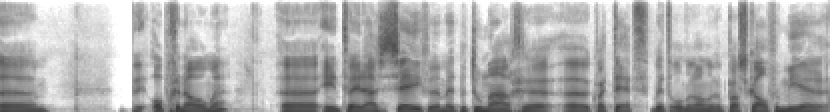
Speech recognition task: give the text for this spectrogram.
uh, opgenomen uh, in 2007 met mijn toenmalige kwartet. Met onder andere Pascal Vermeer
